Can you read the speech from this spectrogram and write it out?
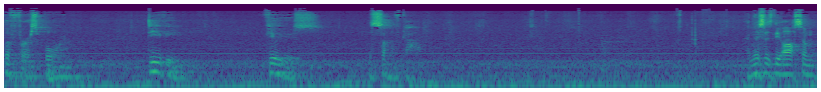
the firstborn, Divi Filius, the Son of God. And this is the awesome,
